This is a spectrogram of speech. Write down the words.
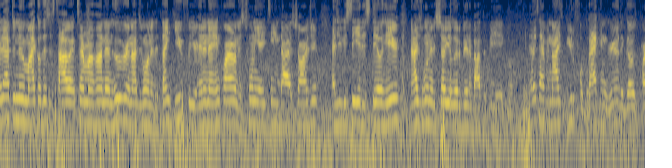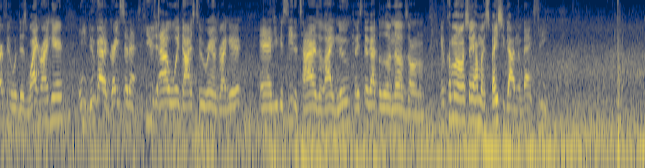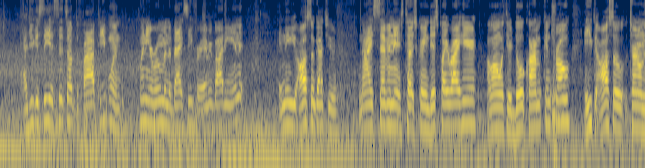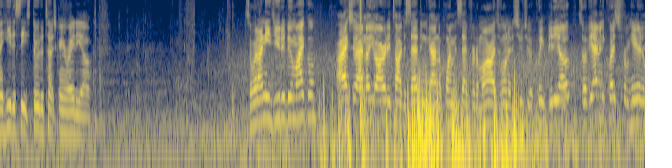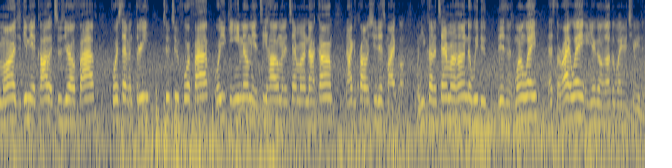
Good afternoon, Michael. This is Tyler at Tameron Honda in Hoover, and I just wanted to thank you for your internet inquiry on this 2018 Dodge Charger. As you can see, it is still here, and I just wanted to show you a little bit about the vehicle. It does have a nice, beautiful blackened grille that goes perfect with this white right here, and you do got a great set of huge alloy Dodge 2 rims right here. And as you can see, the tires are like new. They still got the little nubs on them. Here, come on, I'll show you how much space you got in the back seat. As you can see, it sits up to five people, and plenty of room in the back seat for everybody in it. And then you also got your nice 7-inch touchscreen display right here, along with your dual climate control. And you can also turn on the heated seats through the touchscreen radio. So what I need you to do, Michael, I actually, I know you already talked to Seth and you got an appointment set for tomorrow. I just wanted to shoot you a quick video. So if you have any questions from here tomorrow, just give me a call at 205 473-2245 or you can email me at tholloman at tameron.com and I can promise you this Michael. When you come to Tameron Honda we do business one way that's the right way and you're gonna love the way you're treated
